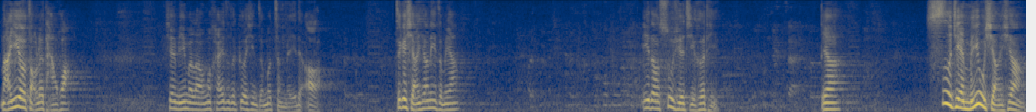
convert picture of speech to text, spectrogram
那又要找来谈话。现在明白了，我们孩子的个性怎么整没的啊？这个想象力怎么样？一道数学几何题，对呀。世界没有想象，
